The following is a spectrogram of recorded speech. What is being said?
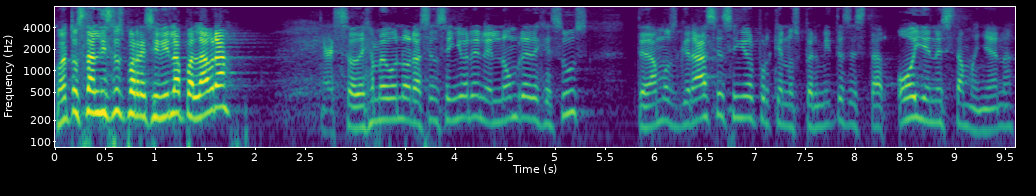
¿Cuántos están listos para recibir la palabra? Eso, déjame una oración, Señor, en el nombre de Jesús. Te damos gracias, Señor, porque nos permites estar hoy en esta mañana.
